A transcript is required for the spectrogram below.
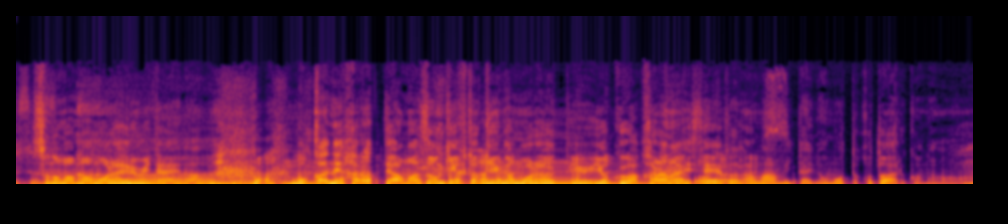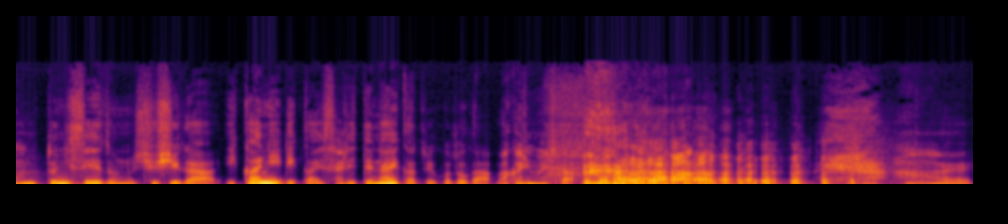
そのままもらえるみたいな。お金払ってアマゾンギフト券がもらうっていうよくわからない制度だなみたいに思ったことはあるかな。本当に制度の趣旨がいかに理解されてないかということが分かりました。はい。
